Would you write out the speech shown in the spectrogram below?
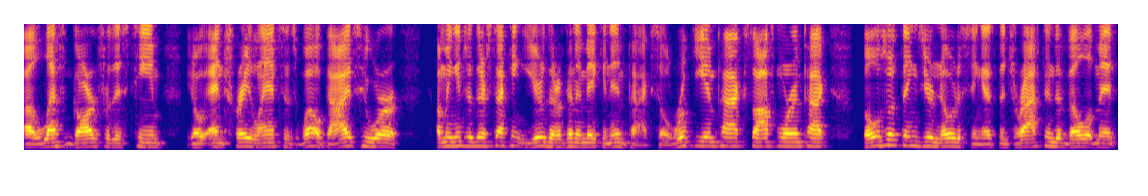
uh, left guard for this team, you know, and Trey Lance as well. Guys who are coming into their second year, they're going to make an impact. So, rookie impact, sophomore impact, those are things you're noticing as the draft and development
